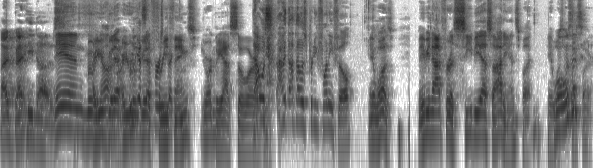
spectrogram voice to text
I bet he does. And moving Are you on. good at? Are you really good at first three pick? things, Jordan? But yeah, so our, That was I thought that was pretty funny, Phil. It was. Maybe not for a CBS audience, but it was. What was it? fire.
